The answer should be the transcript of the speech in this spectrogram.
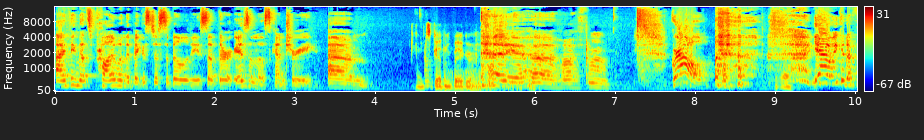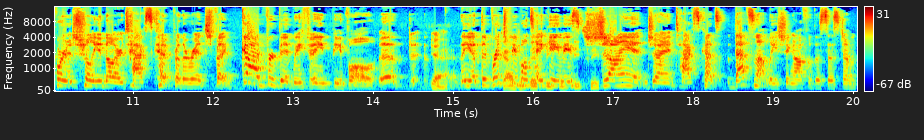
I think that's probably one of the biggest disabilities that there is in this country. Um, It's getting bigger. yeah, hmm. Growl. yeah. we can afford a trillion dollar tax cut for the rich, but God forbid we feed people. Uh, Yeah. the, the rich God people taking these these people. giant, giant tax cuts, that's not leeching off of the system.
